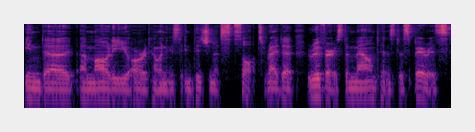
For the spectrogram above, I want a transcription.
in the uh, Maori or Taiwanese indigenous thought, right? The rivers, the mountains, the spirits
